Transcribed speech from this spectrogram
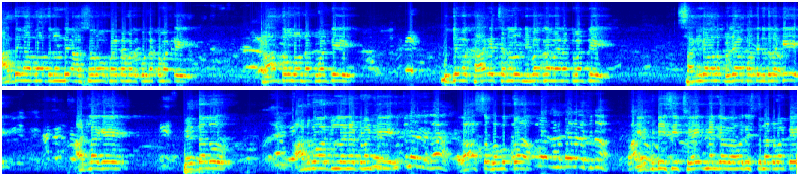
ఆదిలాబాద్ నుండి అశ్వరావుపేట వరకు ఉన్నటువంటి ప్రాంతంలో ఉన్నటువంటి ఉద్యమ కార్యాచరణలో నిమగ్నమైనటువంటి సంఘాల ప్రజాప్రతినిధులకి అట్లాగే పెద్దలు అనుభవజ్ఞులైనటువంటి రాష్ట్ర ప్రభుత్వ ఎఫ్డిసి చైర్మన్గా వ్యవహరిస్తున్నటువంటి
